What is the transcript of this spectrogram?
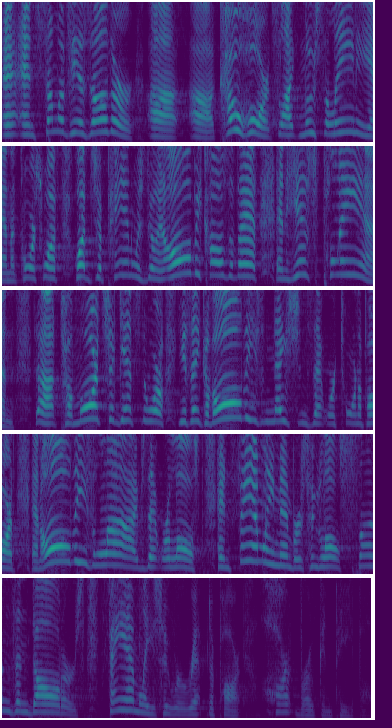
and, and some of his other uh, uh, cohorts, like Mussolini, and of course, what, what Japan was doing, all because of that and his plan uh, to march against the world. You think of all these nations that were torn apart, and all these lives that were lost, and family members who lost sons and daughters, families who were ripped apart, heartbroken people.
